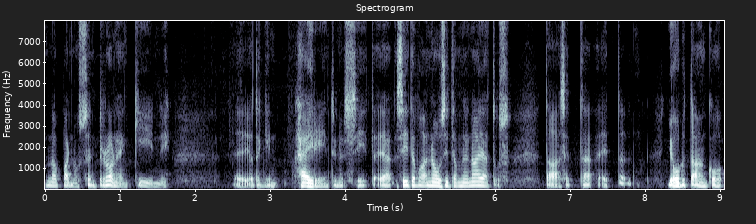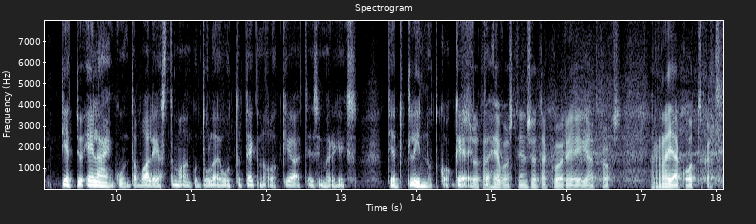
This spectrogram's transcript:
napannut sen dronen kiinni, jotenkin häiriintynyt siitä. Ja siitä vaan nousi tämmöinen ajatus taas, että, että joudutaanko tietty eläinkunta valjastamaan, kun tulee uutta teknologiaa, että esimerkiksi tietyt linnut kokee. Sota hevosten, sota korjeen jatkoksi rajakotkat.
